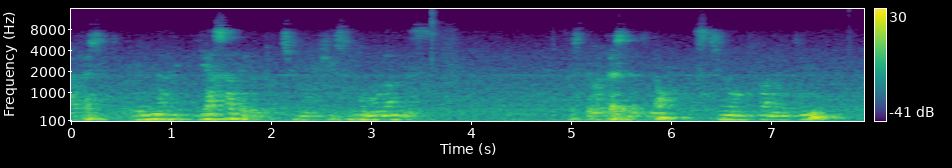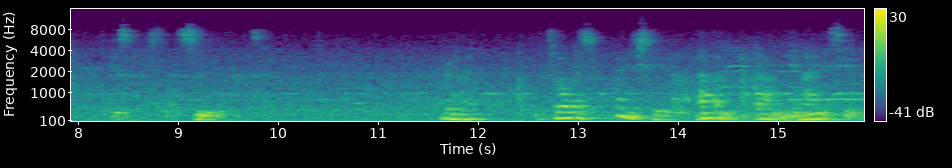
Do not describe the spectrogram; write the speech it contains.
私たちはみんな癒される途中の傷のものなんですそして私たちの土の器のうちにイエス・キリストが住んでいるんですこれはね器がしっかりしていたら中の宝見えないですよね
